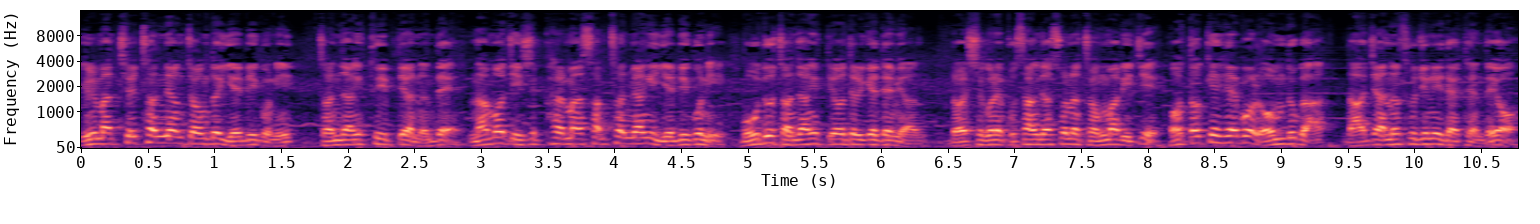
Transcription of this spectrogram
1만 7천 명 정도의 예비군이 전장에 투입되었는데 나머지 28만 3천 명의 예비군이 모두 전장에 뛰어들게 되면 러시아군의 부상자 수는 정말이지 어떻게 해볼 엄두가 나지 않는 수준이 될 텐데요.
